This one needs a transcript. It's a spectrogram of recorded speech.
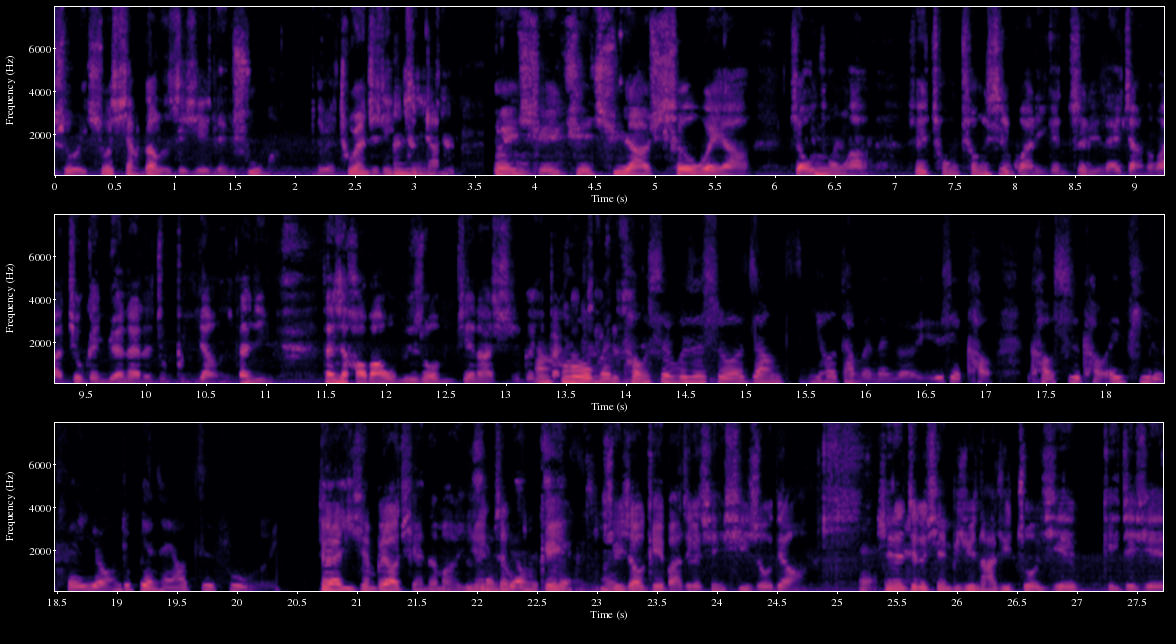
所所想到的这些人数嘛？对不对？突然之间增加，嗯、对学学区啊、车位啊、交通啊。嗯所以从城市管理跟治理来讲的话，就跟原来的就不一样了。但是，但是好吧，我们就说我们接纳十个、一百个。然后我们同事不是说这样子，以后他们那个有些考考试考 AP 的费用就变成要自付。对啊，以前不要钱的嘛，以前政府可以学校可以把这个钱吸收掉。对，现在这个钱必须拿去做一些给这些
